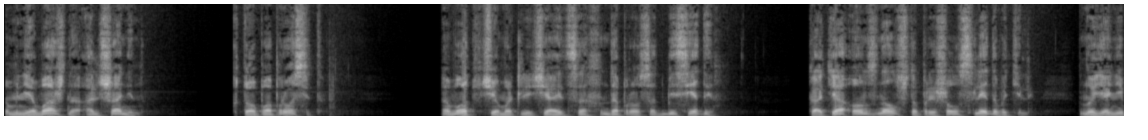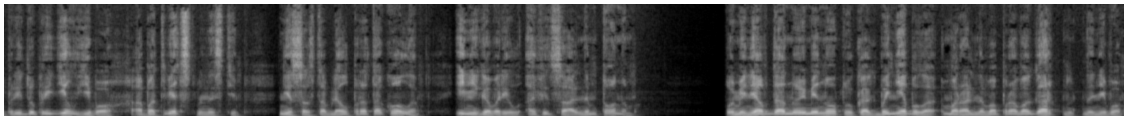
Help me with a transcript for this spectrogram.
Мне важно, Альшанин. Кто попросит?» Вот в чем отличается допрос от беседы. Хотя он знал, что пришел следователь, но я не предупредил его об ответственности, не составлял протокола и не говорил официальным тоном. У меня в данную минуту как бы не было морального права гаркнуть на него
